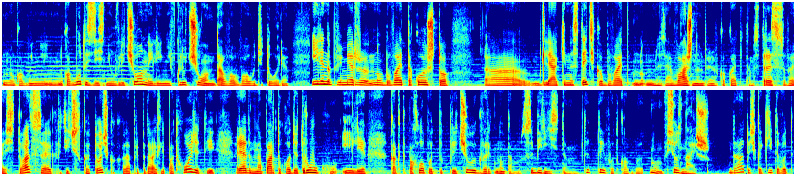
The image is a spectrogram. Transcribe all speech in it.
ну, как бы не... ну, как будто здесь не увлечен или не включен, да, в, в аудиторию. Или, например, ну, бывает такое, что для кинестетика бывает, ну, не знаю, важно, например, какая-то там стрессовая ситуация, критическая точка, когда преподаватель подходит и рядом на парту кладет руку или как-то похлопает под плечо и говорит, ну там, соберись, там, ты, ты вот как бы, ну, все знаешь, да, то есть какие-то вот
